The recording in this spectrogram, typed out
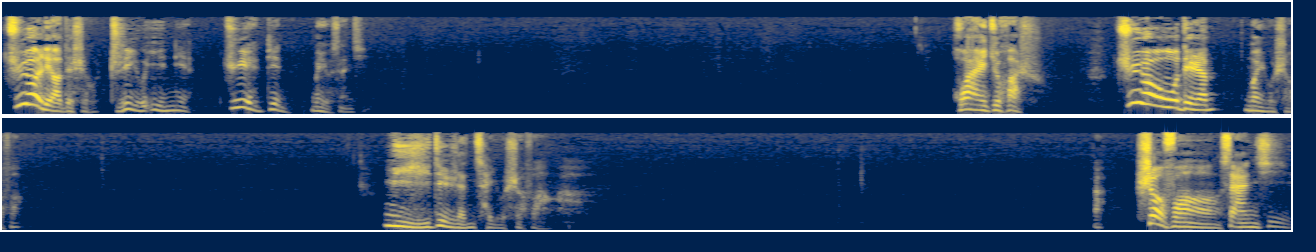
绝了的时候，只有一念，决定没有三界。换一句话说，觉悟的人。没有释放，迷的人才有释放啊！啊，设放三际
